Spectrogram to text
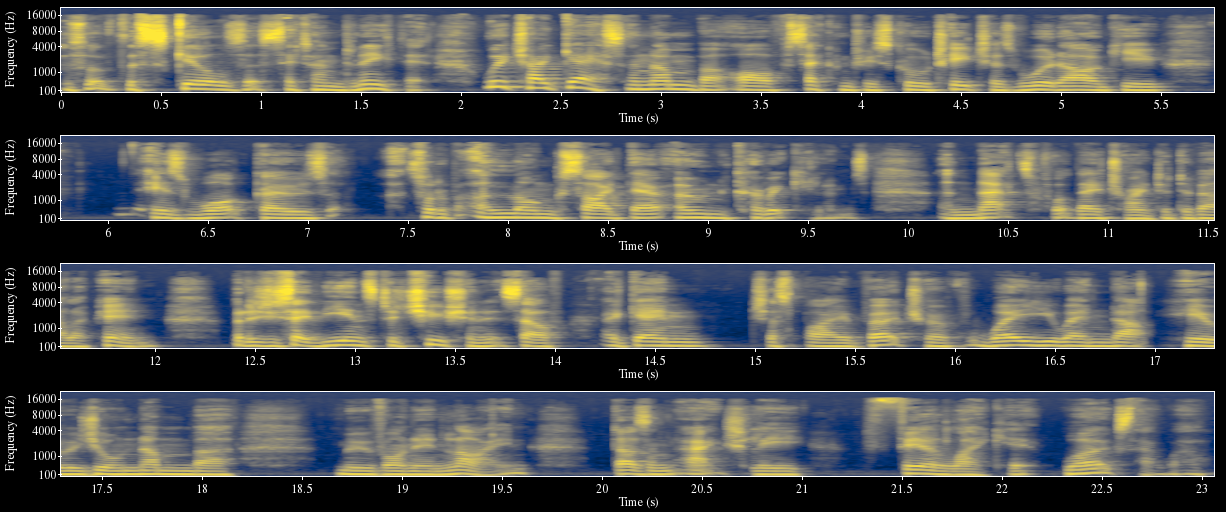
the sort of the skills that sit underneath it, which I guess a number of secondary school teachers would argue is what goes sort of alongside their own curriculums. And that's what they're trying to develop in. But as you say, the institution itself, again, just by virtue of where you end up, here is your number, move on in line, doesn't actually feel like it works that well.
